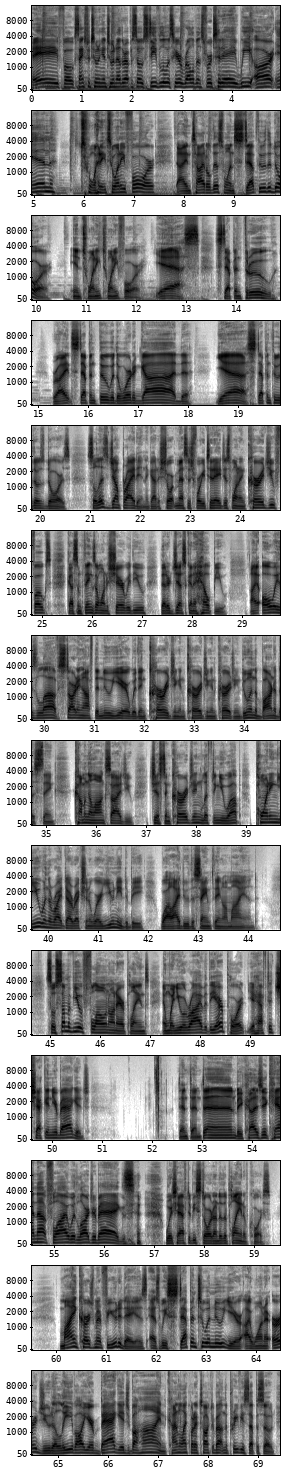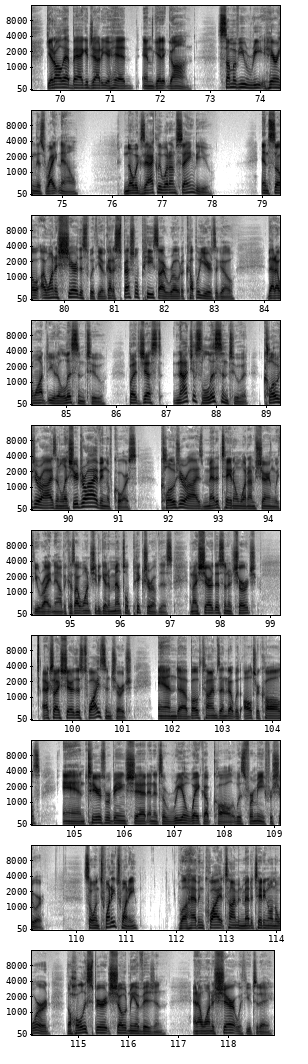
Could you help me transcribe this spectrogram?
Hey, folks, thanks for tuning in to another episode. Steve Lewis here, Relevance for Today. We are in 2024. I entitled this one Step Through the Door in 2024. Yes, stepping through, right? Stepping through with the Word of God. Yeah, stepping through those doors. So let's jump right in. I got a short message for you today. Just want to encourage you folks. Got some things I want to share with you that are just going to help you. I always love starting off the new year with encouraging, encouraging, encouraging, doing the Barnabas thing, coming alongside you, just encouraging, lifting you up, pointing you in the right direction of where you need to be while I do the same thing on my end. So, some of you have flown on airplanes, and when you arrive at the airport, you have to check in your baggage. Dun, dun, dun, because you cannot fly with larger bags, which have to be stored under the plane, of course. My encouragement for you today is as we step into a new year, I want to urge you to leave all your baggage behind, kind of like what I talked about in the previous episode. Get all that baggage out of your head and get it gone. Some of you re- hearing this right now know exactly what I'm saying to you. And so I want to share this with you. I've got a special piece I wrote a couple years ago that I want you to listen to, but just not just listen to it, close your eyes, unless you're driving, of course. Close your eyes, meditate on what I'm sharing with you right now because I want you to get a mental picture of this. And I shared this in a church. Actually, I shared this twice in church, and uh, both times ended up with altar calls and tears were being shed, and it's a real wake up call. It was for me, for sure. So in 2020, while having quiet time and meditating on the Word, the Holy Spirit showed me a vision, and I want to share it with you today.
